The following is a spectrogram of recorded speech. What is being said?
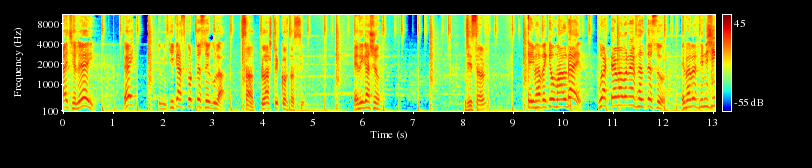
এই ছেলে এই তুমি কি কাজ করতেছো এগুলা? স্যার প্লাস্টিক করতেছি। এদিকে আসো। জি স্যার। এইভাবে কেউ মাল দেয়? পুরা টেবা বানায় ফেলতেছো। এভাবে ফিনিশিং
